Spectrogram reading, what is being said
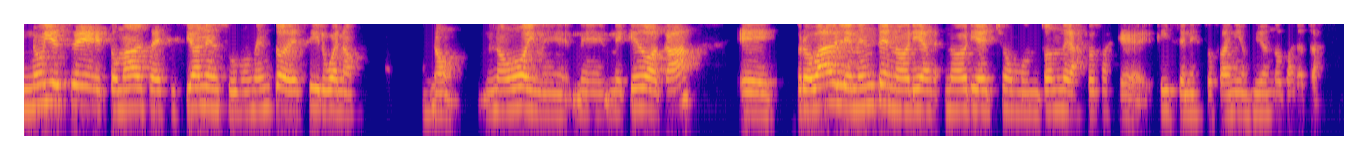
no hubiese tomado esa decisión en su momento de decir, bueno, no, no voy, me, me, quedo acá, eh, probablemente no habría, no habría hecho un montón de las cosas que, hice en estos años mirando para atrás.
